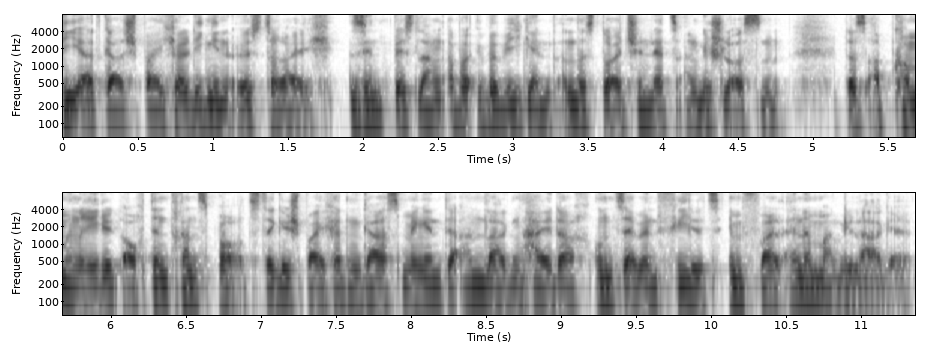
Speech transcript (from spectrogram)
Die Erdgasspeicher liegen in Österreich, sind bislang aber überwiegend an das deutsche Netz angeschlossen. Das Abkommen regelt auch den Transport der gespeicherten Gasmengen der Anlagen Heidach und Seven Fields im Fall einer Mangellage.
